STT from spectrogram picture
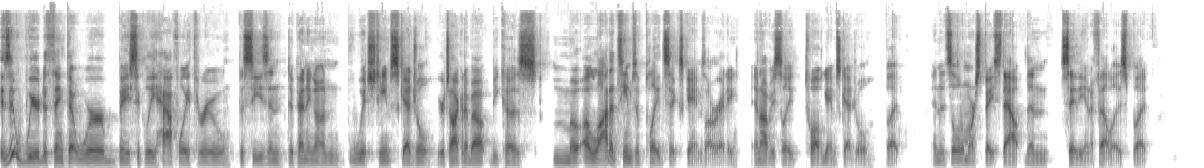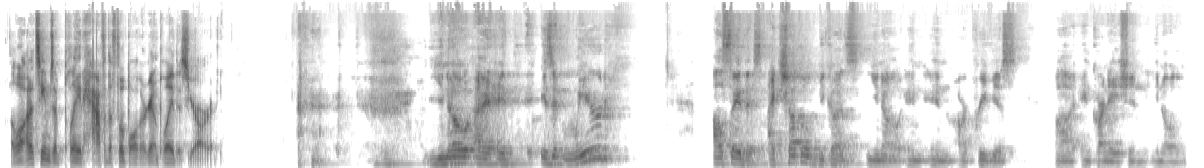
Is it weird to think that we're basically halfway through the season, depending on which team's schedule you're talking about? Because mo- a lot of teams have played six games already, and obviously 12 game schedule, but and it's a little more spaced out than say the NFL is. But a lot of teams have played half of the football they're going to play this year already. you know, I, it, is it weird? I'll say this: I chuckled because you know, in in our previous uh, incarnation, you know,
